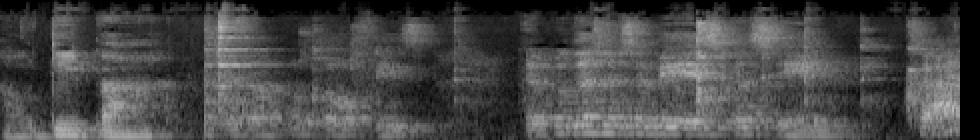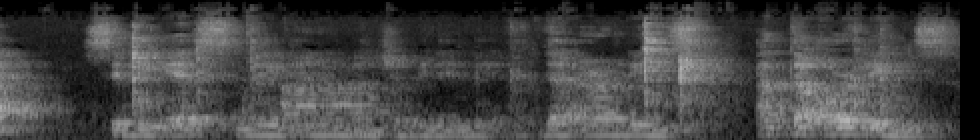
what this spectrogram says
Oh, di ba? Sa post office. Napunta siya sa BS kasi, Saan? CBS may ano naman siya binili. The Orleans. At the Orleans.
